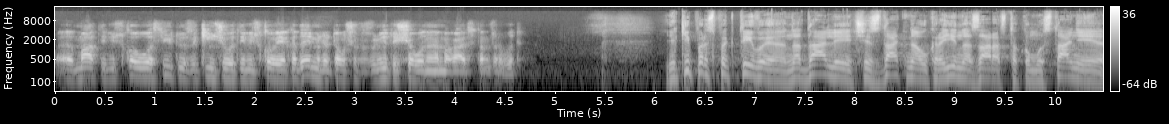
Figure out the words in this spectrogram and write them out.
е, мати військову освіту і закінчувати військові академії для того, щоб зрозуміти, що вони намагаються там зробити. Які перспективи надалі? Чи здатна Україна зараз в такому стані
